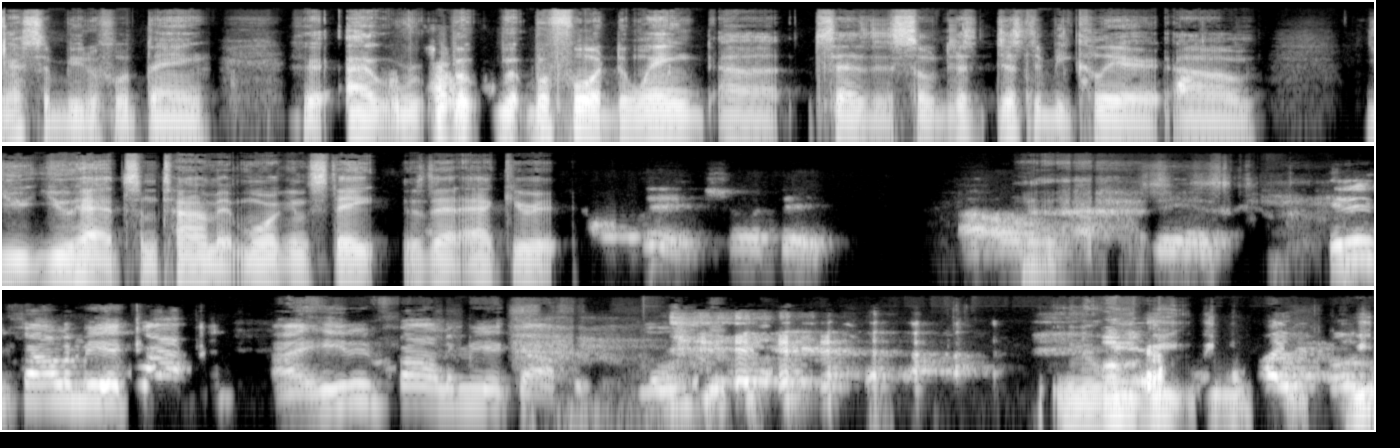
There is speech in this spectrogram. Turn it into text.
That's a beautiful thing. I, b- b- before Dwayne uh, says this, so just just to be clear, um, you you had some time at Morgan State. Is that accurate? Sure did, sure did. I, um, I, yeah. He didn't follow me a copy. I, he didn't follow me a copy. No. You know, we we, we, we,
